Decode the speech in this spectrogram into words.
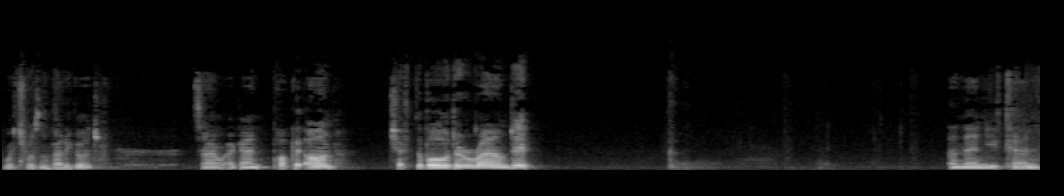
which wasn't very good. So again, pop it on, check the border around it, and then you can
